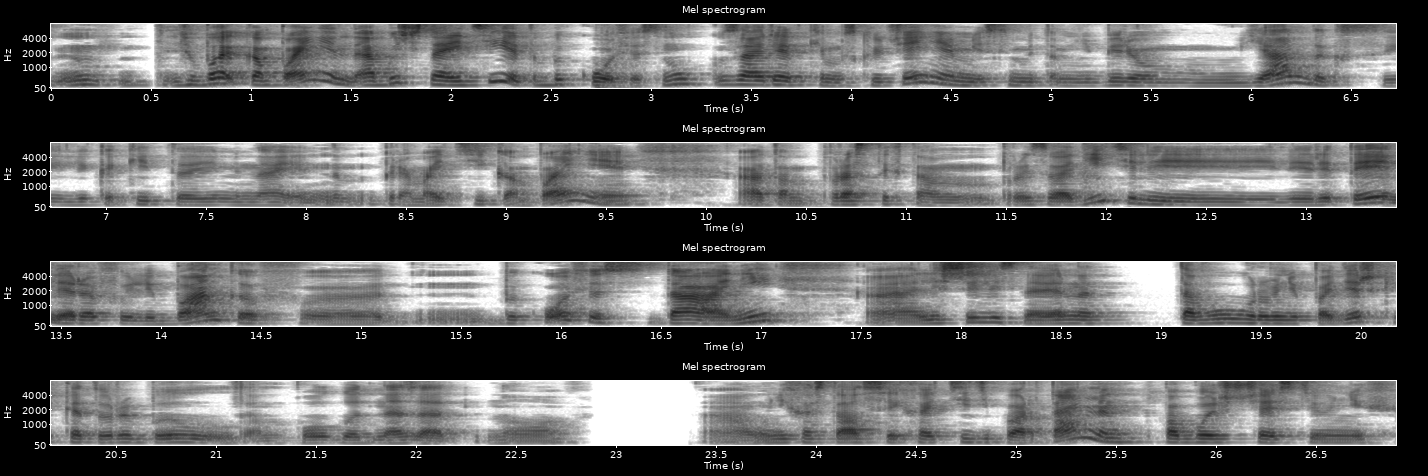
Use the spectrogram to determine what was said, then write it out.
Ну, любая компания, обычно IT — это бэк-офис. Ну, за редким исключением, если мы там не берем Яндекс или какие-то именно прям IT-компании, там простых там производителей или ритейлеров или банков, э, бэк-офис, да, они э, лишились, наверное, того уровня поддержки, который был там полгода назад. Но э, у них остался их IT-департамент, по большей части у них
